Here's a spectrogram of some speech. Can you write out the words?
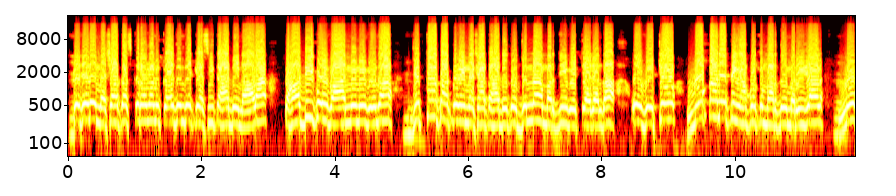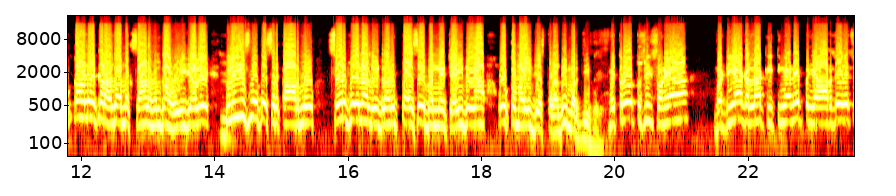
ਕਿ ਜਿਹੜੇ ਨਸ਼ਾ ਤਸਕਰ ਉਹਨਾਂ ਨੂੰ ਕਹਿ ਦਿੰਦੇ ਕਿ ਅਸੀਂ ਤੁਹਾਡੇ ਨਾਲ ਆ, ਤੁਹਾਡੀ ਕੋਈ ਵਾਰ ਨਹੀਂ ਨਹੀਂ ਵੇਂਦਾ, ਜਿੱਥੋਂ ਤੱਕ ਵੀ ਨਸ਼ਾ ਤੁਹਾਡੇ ਤੋਂ ਜਿੰਨਾ ਮਰਜ਼ੀ ਵੇਚਿਆ ਜਾਂਦਾ, ਉਹ ਵੇਚੋ, ਲੋਕਾਂ ਦੇ ਧੀਆਂ ਪੁੱਤ ਮਰਦੇ ਮਰੀ ਜਾਣ, ਲੋਕਾਂ ਦੇ ਘਰਾਂ ਦਾ ਨੁਕਸਾਨ ਹੁੰਦਾ ਹੋਈ ਜਾਵੇ, ਪੁਲਿਸ ਨੂੰ ਤੇ ਸਰਕਾਰ ਨੂੰ ਸਿਰਫ ਇਹਨਾਂ ਲੀਡਰਾਂ ਨੂੰ ਪੈਸੇ ਬੰਨੇ ਚਾਹੀਦੇ ਆ, ਉਹ ਕਮਾਈ ਜਿਸ ਤਰ੍ਹਾਂ ਦੀ ਮਰਜ਼ੀ ਹੋਵੇ। ਮਿੱਤਰੋ, ਤੁਸੀਂ ਸੁਣਿਆ ਵੱਡੀਆਂ ਗੱਲਾਂ ਕੀਤੀਆਂ ਨੇ, ਪੰਜਾਬ ਦੇ ਵਿੱਚ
